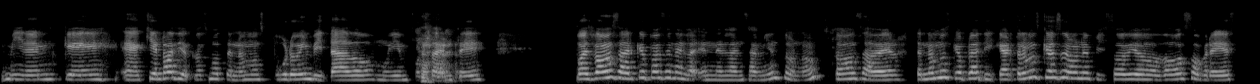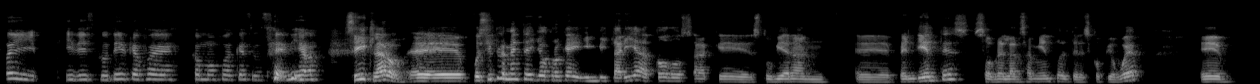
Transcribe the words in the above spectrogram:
Miren que aquí en Radio Cosmo tenemos puro invitado muy importante. Pues vamos a ver qué pasa en el, en el, lanzamiento, ¿no? Vamos a ver, tenemos que platicar, tenemos que hacer un episodio 2 sobre esto y, y, discutir qué fue, cómo fue que sucedió. Sí, claro. Eh, pues simplemente yo creo que invitaría a todos a que estuvieran eh, pendientes sobre el lanzamiento del telescopio web. Eh,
